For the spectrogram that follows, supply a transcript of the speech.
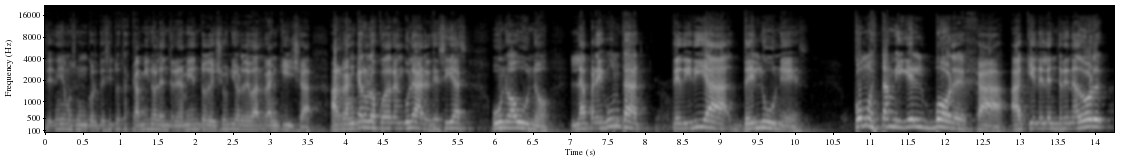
teníamos un cortecito, estás camino al entrenamiento de Junior de Barranquilla. Arrancaron los cuadrangulares, decías uno a uno. La pregunta te diría de lunes, ¿cómo está Miguel Borja, a quien el entrenador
